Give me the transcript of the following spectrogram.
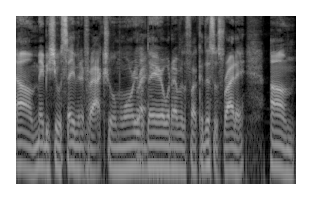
um, maybe she was saving it for actual Memorial Right. Day or whatever the fuck. this was Friday. Um,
